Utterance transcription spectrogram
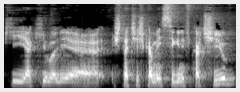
que aquilo ali é estatisticamente significativo,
